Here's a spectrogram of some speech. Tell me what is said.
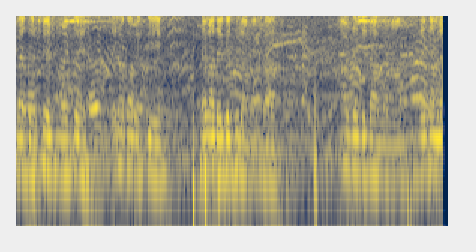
ম্যাচের শেষ মুহূর্তে এরকম একটি খেলা দেখেছিলাম আমরা আর্জেন্টিনা বনাম নেদারল্যান্ড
